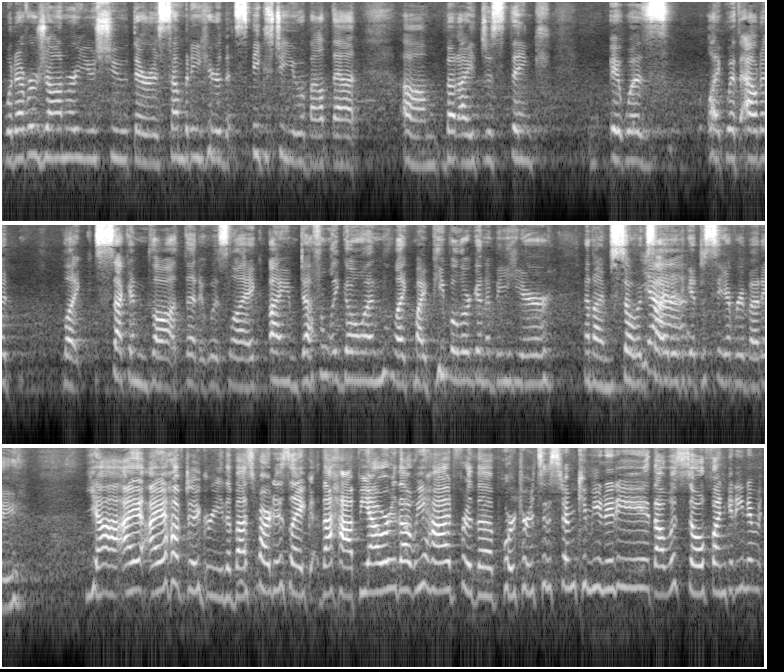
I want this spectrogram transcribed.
whatever genre you shoot. There is somebody here that speaks to you about that. Um, but I just think it was like without a like second thought that it was like I am definitely going. Like my people are going to be here, and I'm so excited Yeah. to get to see everybody. Yeah, I, I have to agree. The best part is like the happy hour that we had for the portrait system community. That was so fun getting to.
